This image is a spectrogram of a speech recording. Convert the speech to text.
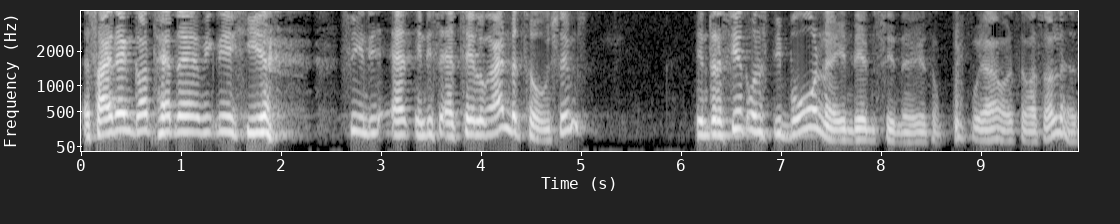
Es sei denn, Gott hätte wirklich hier sie in, die, in diese Erzählung einbezogen, stimmt's? Interessiert uns die Bohne in dem Sinne. So, ja, was soll das?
